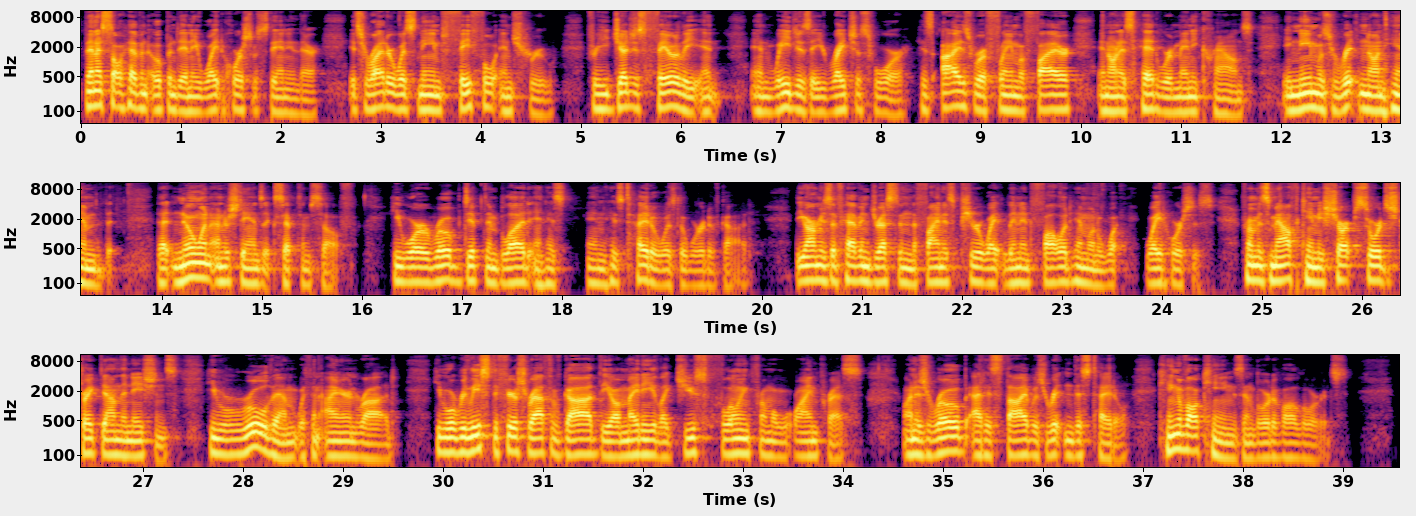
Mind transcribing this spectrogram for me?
Then I saw heaven opened, and a white horse was standing there. Its rider was named Faithful and True, for he judges fairly and, and wages a righteous war. His eyes were a flame of fire, and on his head were many crowns. A name was written on him that, that no one understands except himself. He wore a robe dipped in blood, and his, and his title was the Word of God. The armies of heaven, dressed in the finest pure white linen, followed him on white horses. From his mouth came a sharp sword to strike down the nations. He will rule them with an iron rod. He will release the fierce wrath of God, the Almighty, like juice flowing from a winepress. On his robe at his thigh was written this title, King of all kings and Lord of all lords.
